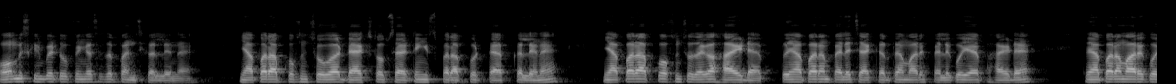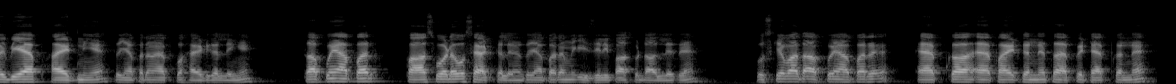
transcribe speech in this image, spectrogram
होम स्क्रीन पे टू फिंगर से पंच कर लेना है। यहाँ पर आपको ऑप्शन शो होगा डेस्कटॉप सेटिंग, इस पर आपको टैप कर लेना है। यहाँ पर आपको ऑप्शन हो जाएगा हाइड ऐप। तो यहाँ पर हम पहले चेक करते हैं हमारे पहले कोई ऐप हाइड है तो यहाँ पर हमारे कोई भी ऐप हाइड नहीं है तो यहाँ पर हम ऐप को हाइड कर लेंगे। तो आपको यहाँ पर पासवर्ड है वो सेट कर लेना है तो यहाँ पर हम इजीली पासवर्ड डाल लेते हैं। उसके बाद आपको यहाँ पर ऐप का, ऐप हाइड करना है तो ऐप पे टैप करना है।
